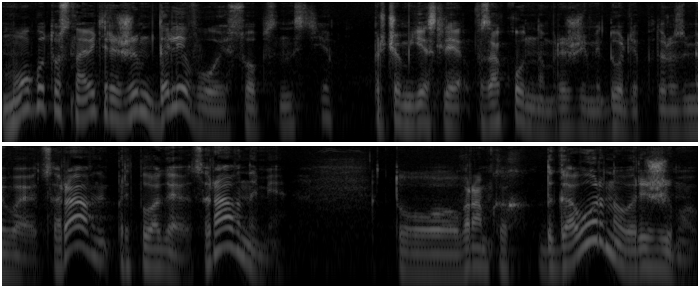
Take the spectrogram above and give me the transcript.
Могут установить режим долевой собственности. Причем, если в законном режиме доли подразумеваются равны, предполагаются равными, то в рамках договорного режима,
